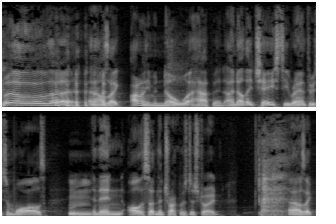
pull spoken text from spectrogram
blah, blah, and I was like, I don't even know what happened. I know they chased. He ran through some walls, and then all of a sudden the truck was destroyed. And I was like,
